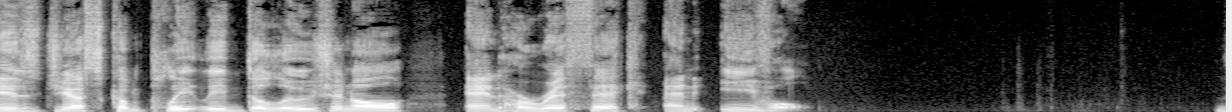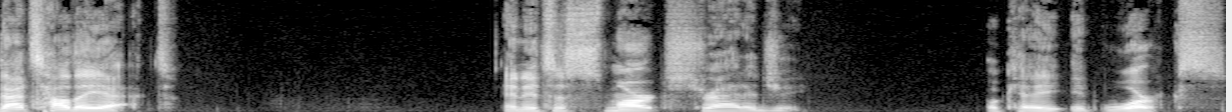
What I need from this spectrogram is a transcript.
is just completely delusional and horrific and evil. That's how they act. And it's a smart strategy. Okay, it works.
